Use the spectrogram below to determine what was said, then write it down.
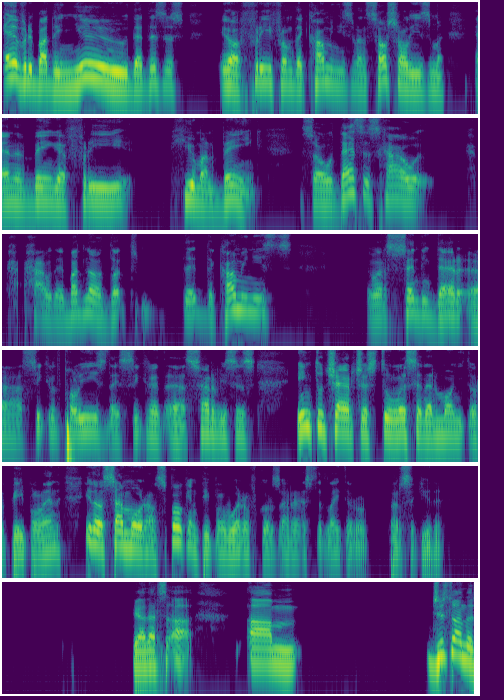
everybody knew that this is, you know, free from the communism and socialism and being a free human being. So this is how, how they. But no, the, the, the communists were sending their uh, secret police, their secret uh, services into churches to listen and monitor people. And, you know, some more outspoken people were, of course, arrested later or persecuted. Yeah, that's, uh, um, just on the,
